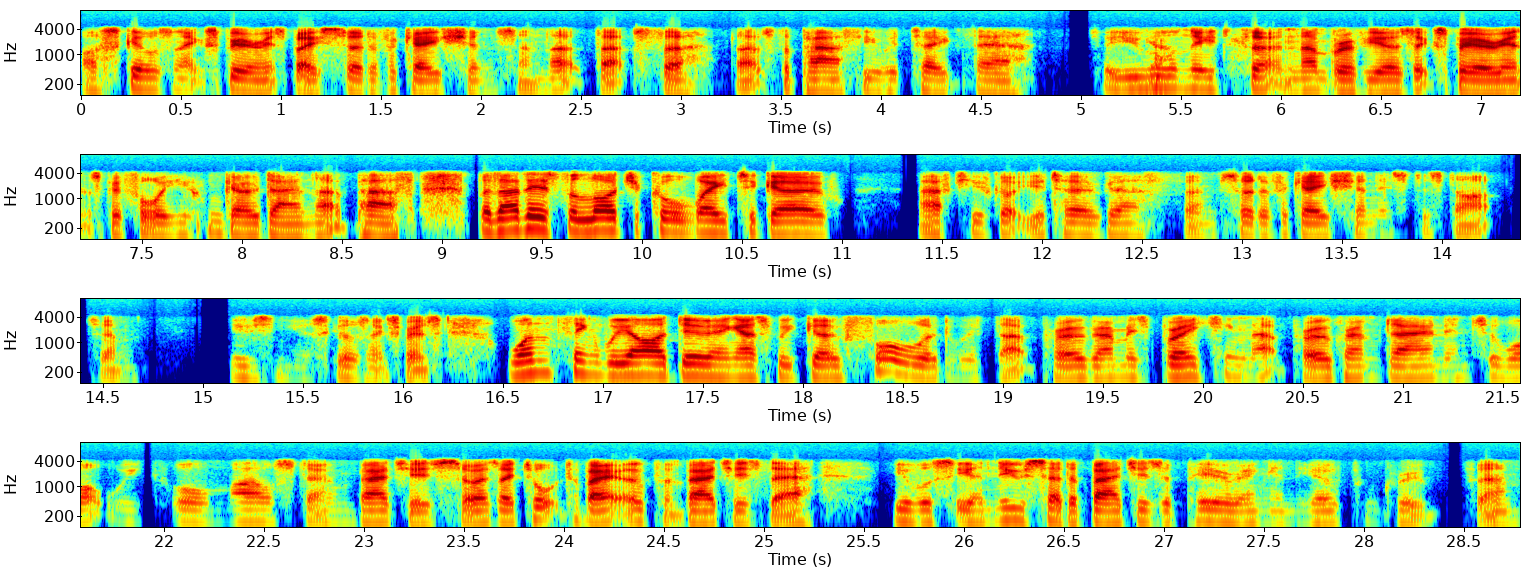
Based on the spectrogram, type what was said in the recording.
our skills and experience-based certifications, and that that's the that's the path you would take there. So you yeah. will need a certain number of years experience before you can go down that path. But that is the logical way to go after you've got your TOGAF um, certification is to start um, using your skills and experience. One thing we are doing as we go forward with that program is breaking that program down into what we call milestone badges. So as I talked about open badges there, you will see a new set of badges appearing in the open group um,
